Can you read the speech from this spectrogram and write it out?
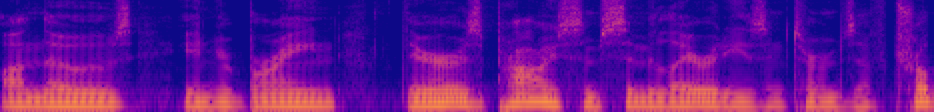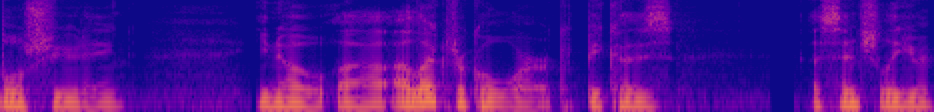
on those in your brain. There is probably some similarities in terms of troubleshooting, you know, uh, electrical work because essentially you're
